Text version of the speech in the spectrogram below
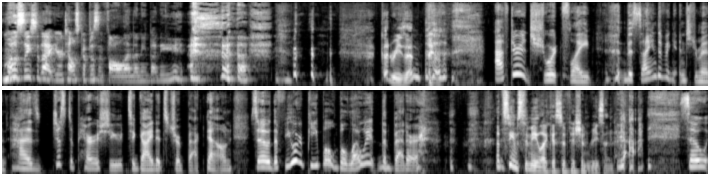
Mostly so that your telescope doesn't fall on anybody. Good reason. After its short flight, the scientific instrument has just a parachute to guide its trip back down. So the fewer people below it, the better. that seems to me like a sufficient reason. Yeah. So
